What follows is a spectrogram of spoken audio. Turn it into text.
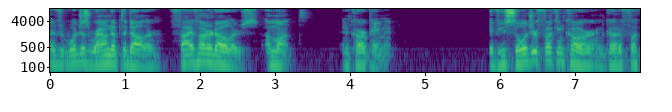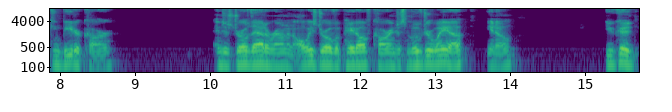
uh, we'll just round up the dollar $500 a month in car payment. if you sold your fucking car and got a fucking beater car and just drove that around and always drove a paid off car and just moved your way up, you know, you could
